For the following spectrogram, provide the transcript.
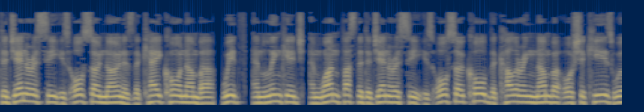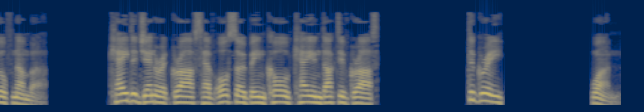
Degeneracy is also known as the k-core number, width, and linkage, and 1 plus the degeneracy is also called the coloring number or Szekeres-Wilf number. K-degenerate graphs have also been called K-inductive graphs. Degree 1.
